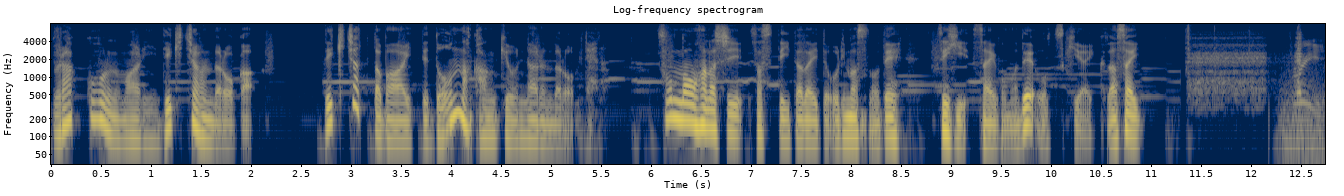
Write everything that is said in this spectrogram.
ブラックホールの周りにできちゃうんだろうか。できちゃった場合ってどんな環境になるんだろうみたいな。そんなお話させていただいておりますので、ぜひ最後までお付き合いください。Three,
